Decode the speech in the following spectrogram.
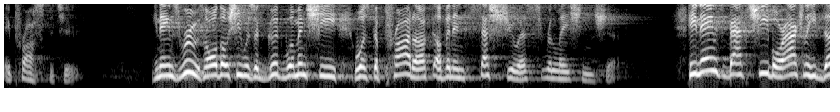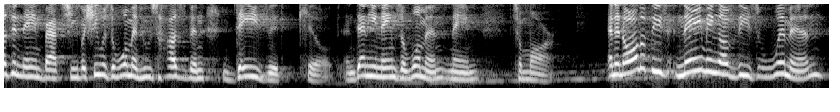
a prostitute. He names Ruth. Although she was a good woman, she was the product of an incestuous relationship. He names Bathsheba, or actually, he doesn't name Bathsheba. She was the woman whose husband David killed. And then he names a woman named Tamar. And in all of these naming of these women,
